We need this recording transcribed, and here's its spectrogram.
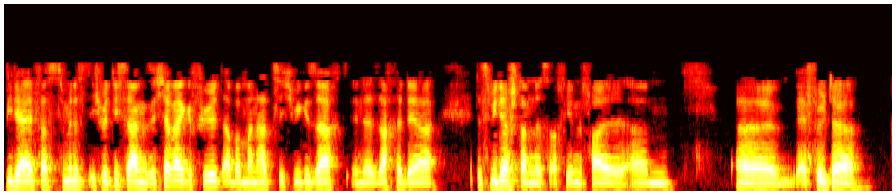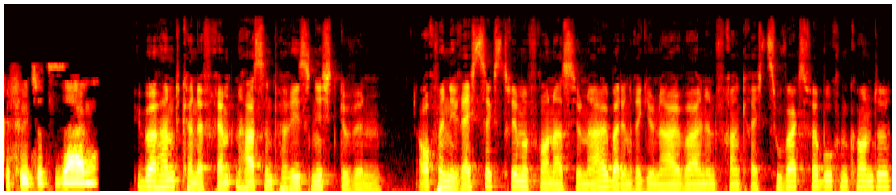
wieder etwas, zumindest ich würde nicht sagen sicherer gefühlt, aber man hat sich, wie gesagt, in der Sache der des Widerstandes auf jeden Fall ähm, äh, erfüllter gefühlt sozusagen. Überhand kann der Fremdenhass in Paris nicht gewinnen. Auch wenn die rechtsextreme Front National bei den Regionalwahlen in Frankreich Zuwachs verbuchen konnte,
